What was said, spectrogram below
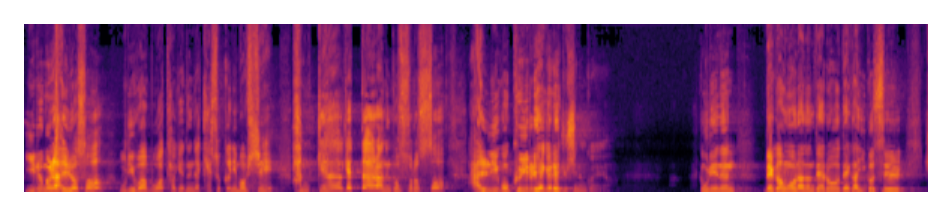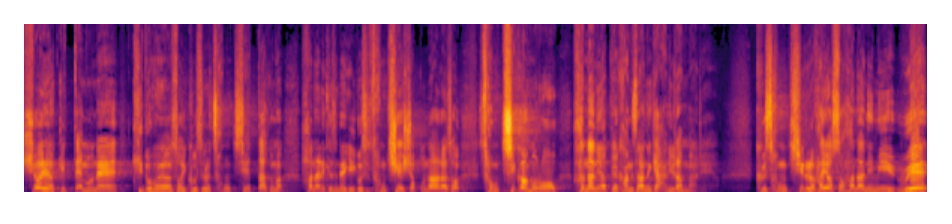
이름을 알려서 우리와 무엇하겠느냐 계속 끊임없이 함께 하겠다라는 것으로서 알리고 그 일을 해결해 주시는 거예요. 그러니까 우리는 내가 원하는 대로 내가 이것을 취하여 했기 때문에 기도하여서 그것을 성취했다. 그러면 하나님께서 내게 이것을 성취해 주셨구나 라서 성취감으로 하나님 앞에 감사하는 게 아니란 말이에요. 그 성취를 하여서 하나님이 왜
